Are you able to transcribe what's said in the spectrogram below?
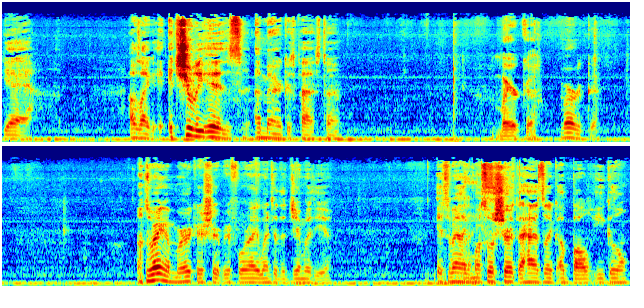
yeah. I was like, it truly is America's pastime. America. America. I was wearing a America shirt before I went to the gym with you. It's my like muscle shirt that has like a bald eagle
